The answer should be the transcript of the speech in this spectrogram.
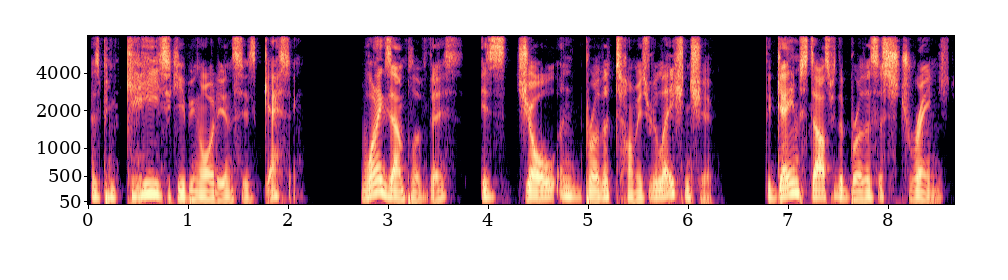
has been key to keeping audiences guessing. One example of this is Joel and brother Tommy's relationship. The game starts with the brothers estranged,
